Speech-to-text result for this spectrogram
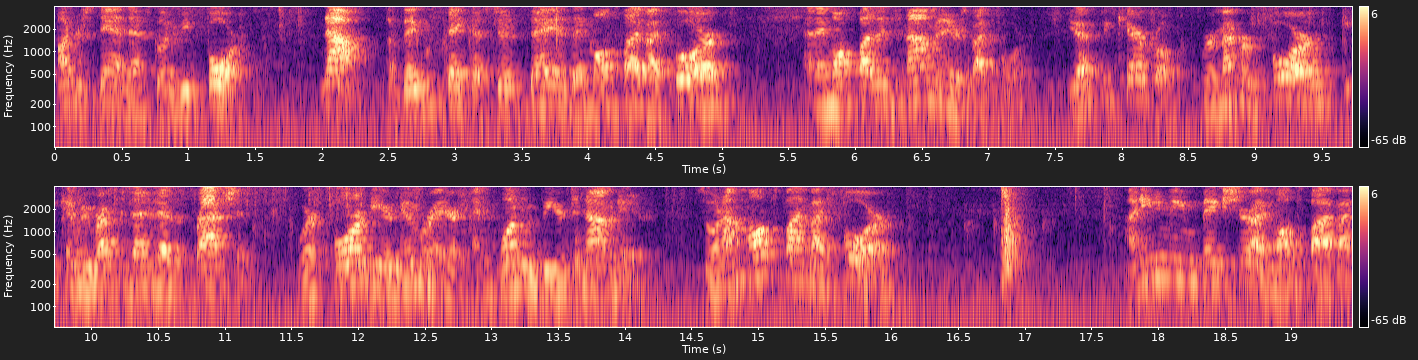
understand that's going to be 4. Now, a big mistake that students say is they multiply by 4, and they multiply the denominators by 4. You have to be careful. Remember, 4 it can be represented as a fraction, where 4 would be your numerator and 1 would be your denominator. So when I'm multiplying by 4, I need to make sure I multiply by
